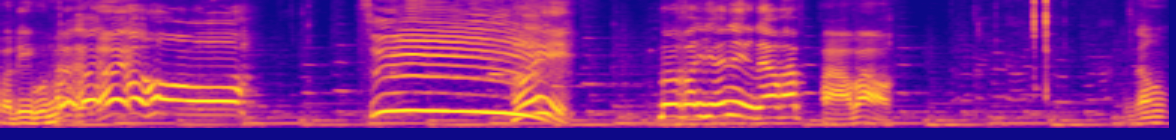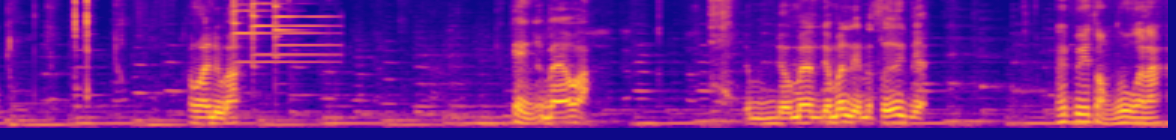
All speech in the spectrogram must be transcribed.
สวัสดีบุญมาก เฮ้ยเฮ้ยโอ้โหเฮ้ย เบอร์เขาเยอะอีกแล้วครับเปล่าเปล่าต้องทำไงดีวะเก่งกันไหมวะเดี๋ยวเดี๋ยวมันเดี๋ยวมันเหลือมาซื้ออีกเนี่ยให้ไปสองลูกกันนะ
